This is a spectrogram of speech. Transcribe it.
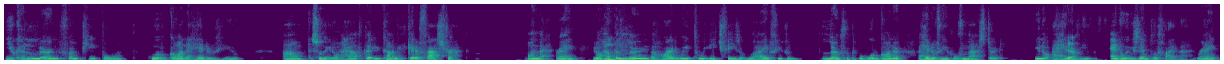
you can learn from people who have gone ahead of you, um, so that you don't have to. You kind of get a fast track on that, right? You don't have to learn the hard way through each phase of life. You can learn from people who have gone ahead of you, who've mastered, you know, ahead of you, and who exemplify that, right?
